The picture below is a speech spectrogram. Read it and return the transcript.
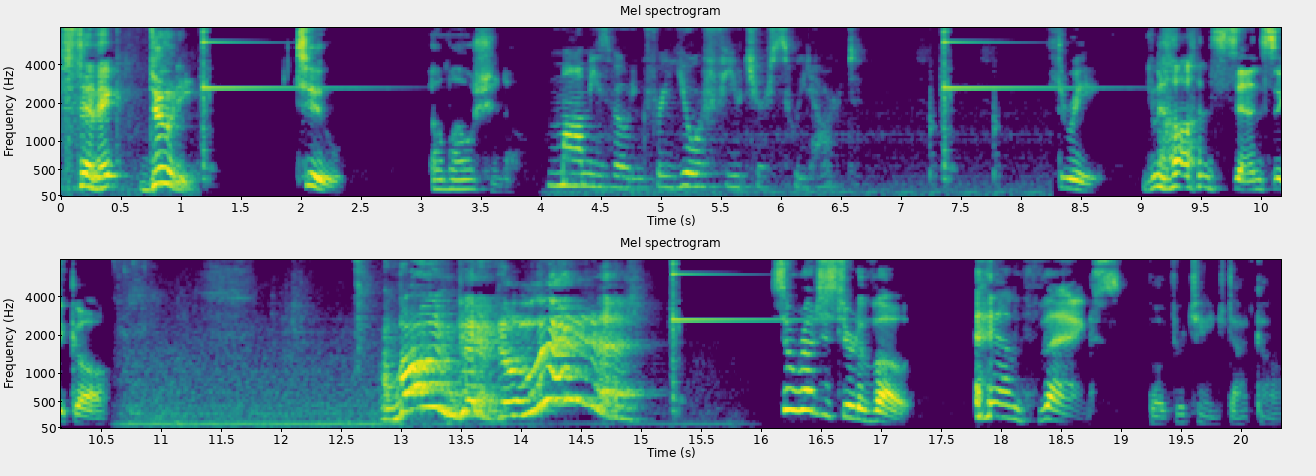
Civic duty. 2. Emotional. Mommy's voting for your future, sweetheart. 3. Nonsensical. Voting is delicious! So register to vote. And thanks. VoteForChange.com.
